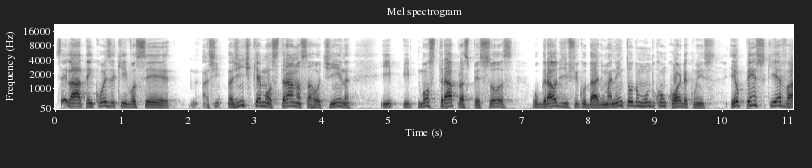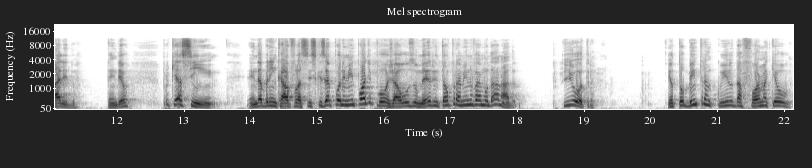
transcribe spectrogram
sei lá, tem coisa que você a gen- a gente quer mostrar a nossa rotina e, e mostrar para as pessoas o grau de dificuldade, mas nem todo mundo concorda com isso. Eu penso que é válido, entendeu? Porque assim, ainda brincava, falava assim, se quiser pôr em mim, pode pôr, já uso mesmo, então para mim não vai mudar nada. E outra, eu tô bem tranquilo da forma que eu,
